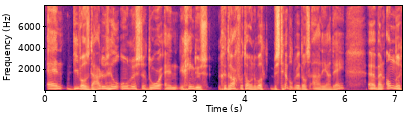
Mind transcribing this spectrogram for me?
En die was daar dus heel onrustig door en ging dus gedrag vertonen wat bestempeld werd als ADHD. Eh, bij een ander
